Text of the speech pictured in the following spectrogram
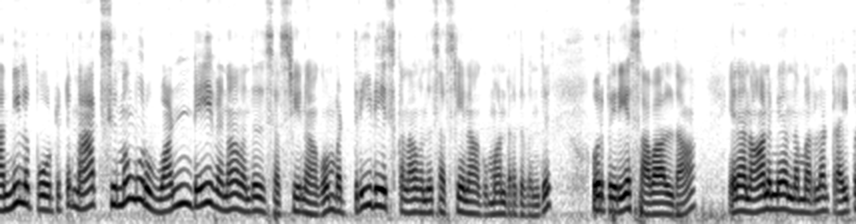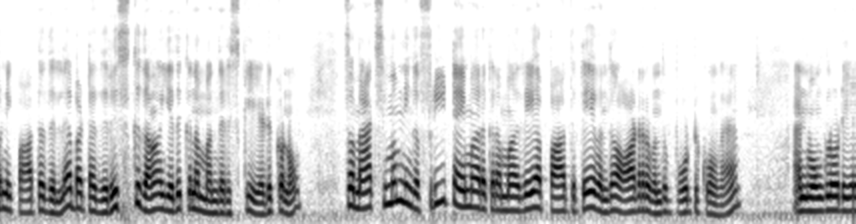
தண்ணியில் போட்டுட்டு மேக்ஸிமம் ஒரு ஒன் டே வேணால் வந்து அது சஸ்டெயின் ஆகும். பட் த்ரீ டேஸ்க்கெல்லாம் வந்து சஸ்டெயின் ஆகுமான்றது வந்து ஒரு பெரிய சவால் தான். ஏன்னா நானுமே அந்த மாதிரிலாம் ட்ரை பண்ணி பார்த்ததில்ல. பட் அது ரிஸ்க் தான். எதுக்கு நம்ம அந்த ரிஸ்க்கு எடுக்கணும்? ஸோ மேக்ஸிமம் நீங்கள் ஃப்ரீ டைமாக இருக்கிற மாதிரியே பார்த்துட்டே வந்து ஆர்டர் வந்து போட்டுக்கோங்க. அண்ட் உங்களுடைய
